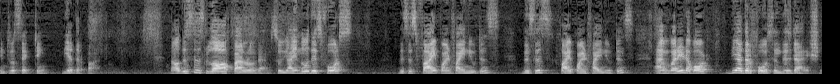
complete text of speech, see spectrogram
intersecting the other part. Now this is law of parallelogram. So I know this force, this is 5.5 newtons, this is 5.5 newtons. I am worried about the other force in this direction.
